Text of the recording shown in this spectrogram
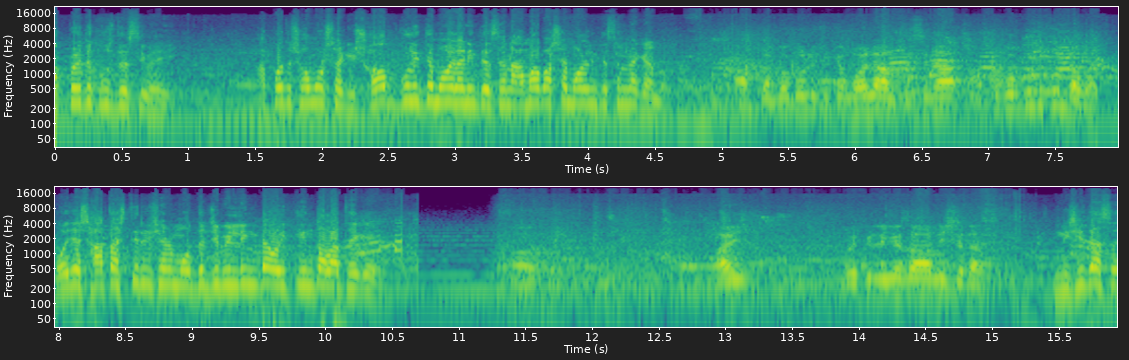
আপনি তো খুঁজতেছি ভাই। আপনাদের সমস্যা কি? সব গলিতে ময়লা নিতেছেন আমার বাসায় ময়লা নিতেছেন না কেন? আপনাকে গলি থেকে ময়লা আনতেছি না আপনাকে গলি কোনটা ভাই? ওই যে সাতাশ তিরিশের মধ্যে যে বিল্ডিংটা ওই তিনতলা থেকে। ভাই ওই বিল্ডিং এ যাওয়ার নিষেধ আছে। নিষিদ্ধ আছে?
